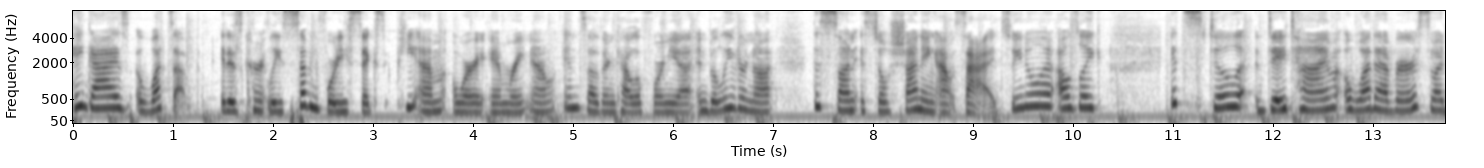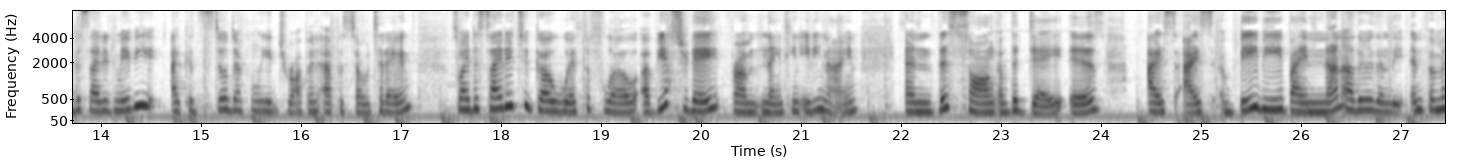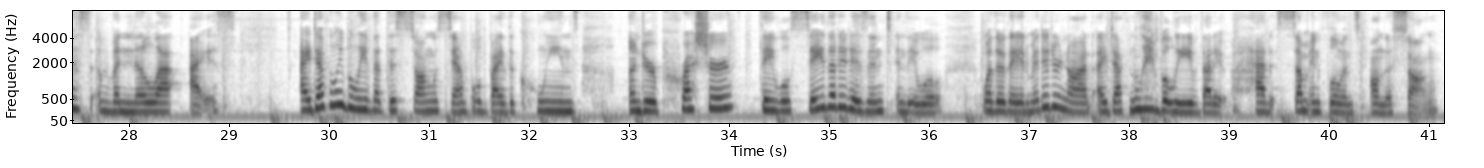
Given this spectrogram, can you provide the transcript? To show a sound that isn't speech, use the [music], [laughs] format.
Hey guys, what's up? It is currently 7:46 p.m. where I am right now in Southern California, and believe it or not, the sun is still shining outside. So you know what? I was like, it's still daytime, whatever. So I decided maybe I could still definitely drop an episode today. So I decided to go with the flow of yesterday from 1989, and this song of the day is Ice Ice Baby by none other than the infamous Vanilla Ice. I definitely believe that this song was sampled by the Queens under pressure. They will say that it isn't, and they will, whether they admit it or not, I definitely [laughs] believe that it had some influence on this song.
